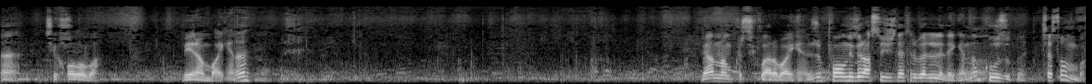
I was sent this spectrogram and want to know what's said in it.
Ha, chexoli bor. Bu ham bor ekan, ha? Bu ham kirchiklari bor ekan. O'zi polni bir освежитель beriladi ekanda, kuzovni. Necha so'm bu?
